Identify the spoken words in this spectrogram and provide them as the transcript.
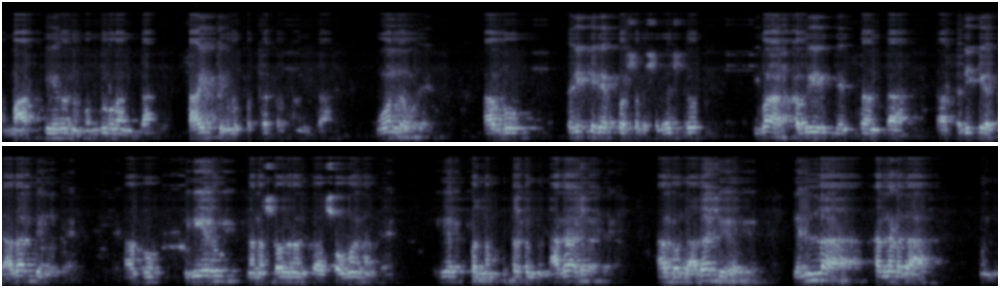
ನಮ್ಮ ಆತ್ಮೀಯರು, ನಮ್ಮ ಬಂಧುಗಳಂತ ಸಾಹಿತ್ಯಗಳು ಪತ್ರಕರ್ತರಂತ ಮೋಹನ್ ರವರೇ ಹಾಗೂ ತರೀಕೆರೆ ಪುರಸಭೆ ಸದಸ್ಯರು, ಯುವ ಕವಿ ಅಂತ ತರೀಕೆರೆ ದಾದಾಪಿರವರೇ ಹಾಗೂ ಹಿರಿಯರು ನನ್ನ ಸೋದರಂತ ಸೋಮಣ್ಣ ಅವರೇ ಹಿರಿಯಪ್ಪ ನಮ್ಮ ಪತ್ರಕರ್ತ ನಾಗರಾಜ್ ಅವರೇ ಹಾಗೂ ದಾದಾಪ್ಯವರೇ ಎಲ್ಲ ಕನ್ನಡದ ಒಂದು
